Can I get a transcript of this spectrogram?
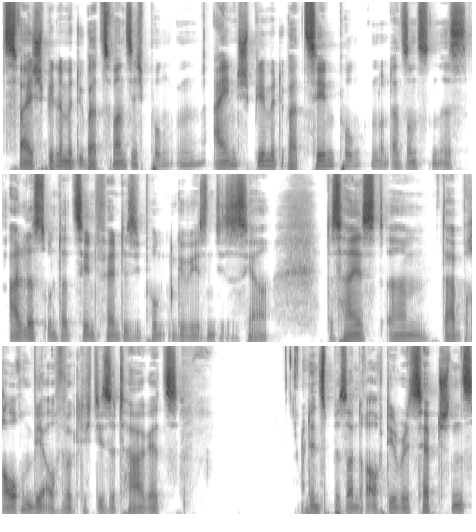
zwei Spiele mit über 20 Punkten, ein Spiel mit über 10 Punkten und ansonsten ist alles unter 10 Fantasy-Punkten gewesen dieses Jahr. Das heißt, ähm, da brauchen wir auch wirklich diese Targets und insbesondere auch die Receptions.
